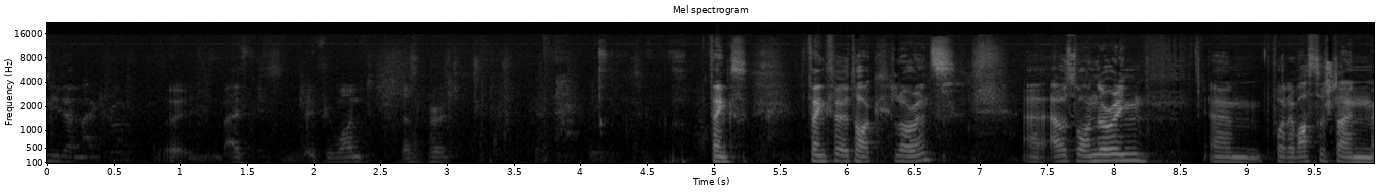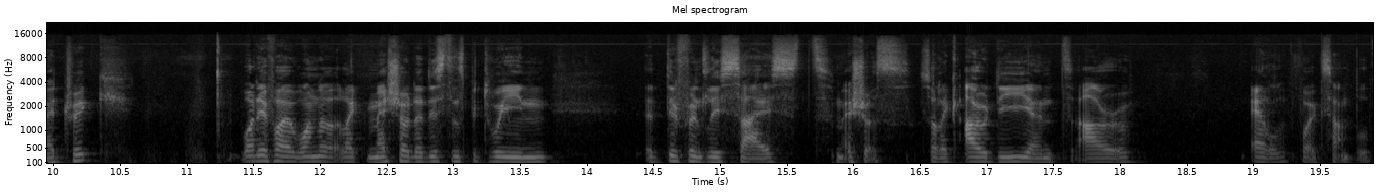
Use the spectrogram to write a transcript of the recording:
need a micro? Uh, if you want, doesn't hurt. Thanks. Thanks for your talk, Lorenz. Uh, I was wondering, um, for the Wasserstein metric, what if I want to like measure the distance between uh, differently sized measures, so like RD and RL, for example?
